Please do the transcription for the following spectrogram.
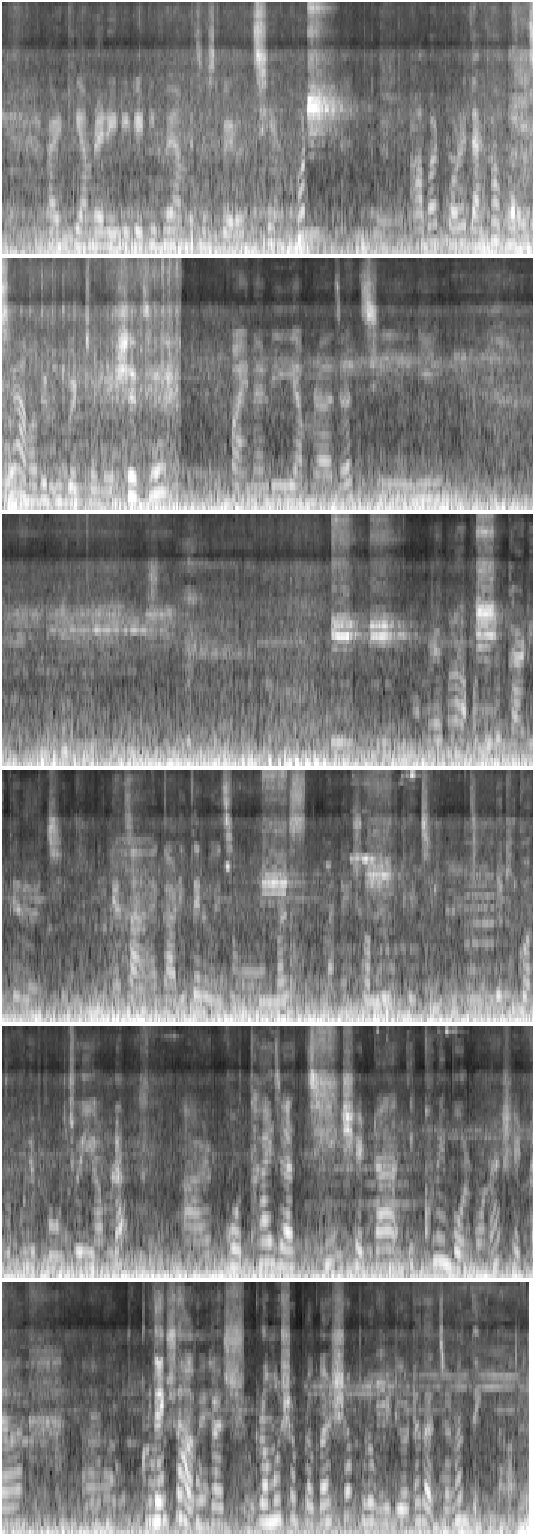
আর কি আমরা রেডি রেডি হয়ে আমরা জাস্ট বেরোচ্ছি এখন। তো আবার পরে দেখা হচ্ছে। আমাদের উবের চলে এসেছে। ফাইনালি আমরা যাচ্ছি। আমরা এখন আপাতত গাড়িতে রয়েছি। ঠিক আছে? হ্যাঁ গাড়িতে রয়েছে বাস মানে সবে উঠেছি। দেখি কতক্ষণে পৌঁছোই আমরা। আর কোথায় যাচ্ছি সেটা এক্ষুনি বলব না সেটা দেখতে হবে। ক্রমশ প্রকাশ্য পুরো ভিডিওটা তার জন্য দেখতে হবে।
